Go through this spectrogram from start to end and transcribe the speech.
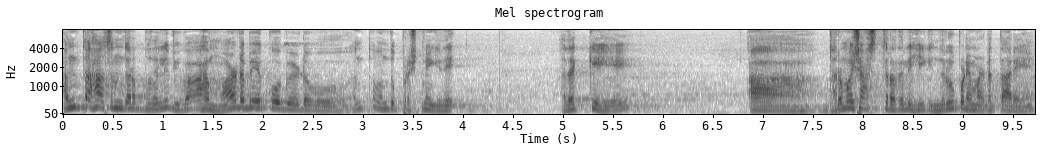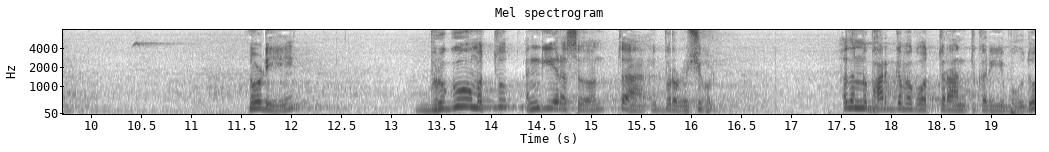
ಅಂತಹ ಸಂದರ್ಭದಲ್ಲಿ ವಿವಾಹ ಮಾಡಬೇಕೋ ಬೇಡವೋ ಅಂತ ಒಂದು ಪ್ರಶ್ನೆ ಇದೆ. ಅದಕ್ಕೆ ಆ ಧರ್ಮಶಾಸ್ತ್ರದಲ್ಲಿ ಹೀಗೆ ನಿರೂಪಣೆ ಮಾಡುತ್ತಾರೆ. ನೋಡಿ, ಭೃಗು ಮತ್ತು ಅಂಗೀರಸು ಅಂತ ಇಬ್ಬರು ಋಷಿಗಳು. ಅದನ್ನು ಭಾರ್ಗವ ಗೋತ್ರ ಅಂತ ಕರೆಯಬಹುದು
